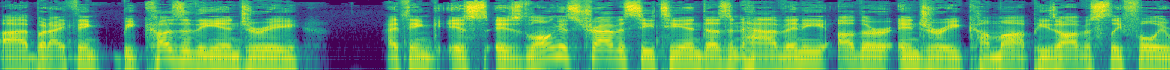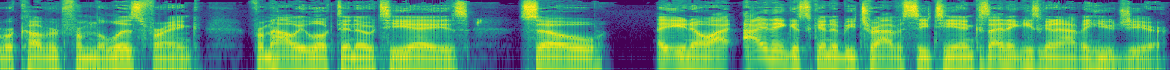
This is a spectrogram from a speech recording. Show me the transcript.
Uh, but I think because of the injury, I think as as long as Travis Etienne doesn't have any other injury come up, he's obviously fully recovered from the Lisfranc from how he looked in OTAs. So you know, I, I think it's going to be Travis Etienne because I think he's going to have a huge year.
